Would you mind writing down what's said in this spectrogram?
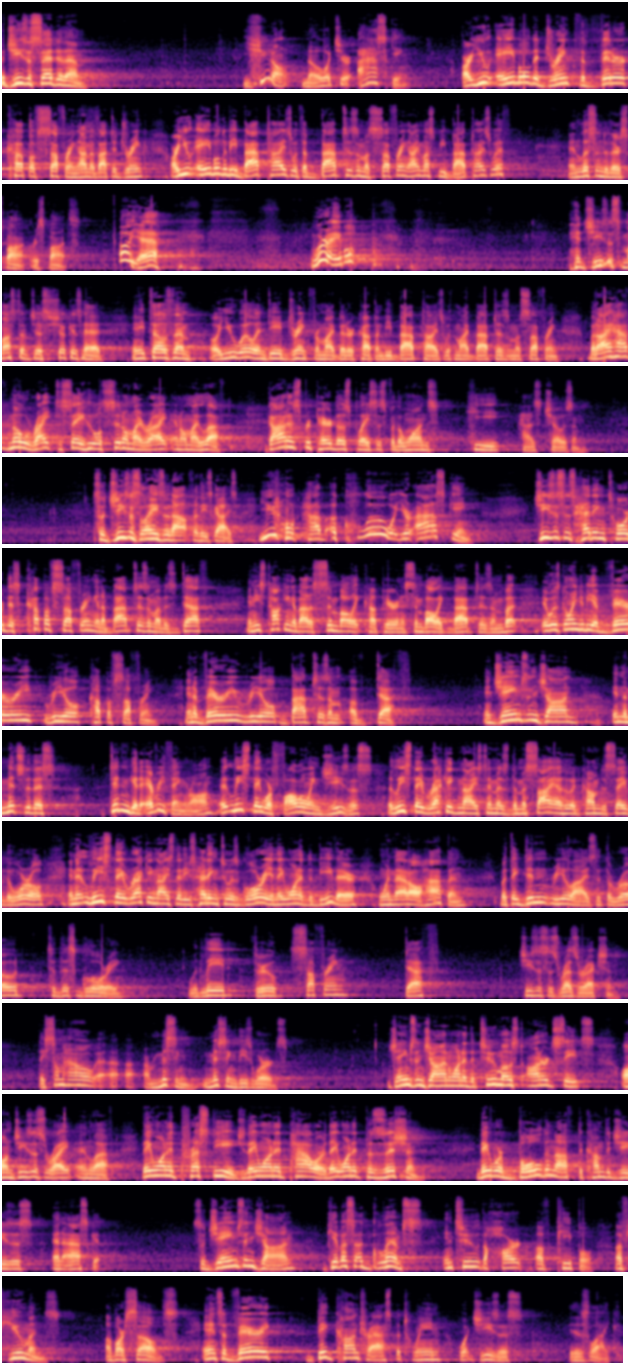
But Jesus said to them, You don't know what you're asking. Are you able to drink the bitter cup of suffering I'm about to drink? Are you able to be baptized with the baptism of suffering I must be baptized with? And listen to their response. Oh, yeah. We're able. And Jesus must have just shook his head. And he tells them, Oh, you will indeed drink from my bitter cup and be baptized with my baptism of suffering. But I have no right to say who will sit on my right and on my left. God has prepared those places for the ones he has chosen. So Jesus lays it out for these guys. You don't have a clue what you're asking. Jesus is heading toward this cup of suffering and a baptism of his death. And he's talking about a symbolic cup here and a symbolic baptism, but it was going to be a very real cup of suffering and a very real baptism of death. And James and John, in the midst of this, didn't get everything wrong. At least they were following Jesus. At least they recognized him as the Messiah who had come to save the world. And at least they recognized that he's heading to his glory and they wanted to be there when that all happened. But they didn't realize that the road to this glory would lead through suffering, death, Jesus' resurrection. they somehow uh, uh, are missing, missing these words. James and John wanted the two most honored seats on Jesus' right and left. They wanted prestige, they wanted power, they wanted position. They were bold enough to come to Jesus and ask it. So, James and John give us a glimpse into the heart of people, of humans, of ourselves. And it's a very big contrast between what Jesus is like.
